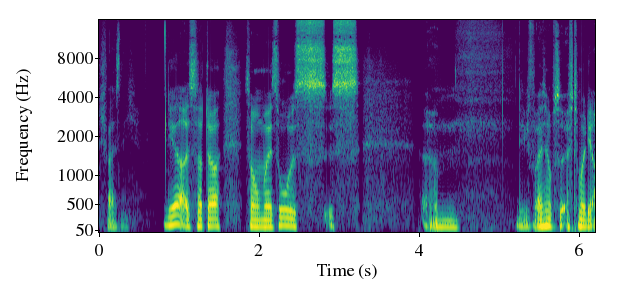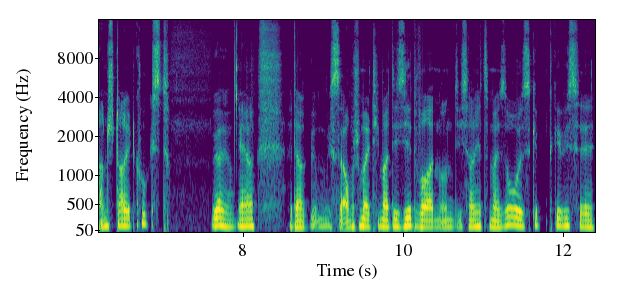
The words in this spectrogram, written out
ich weiß nicht. Ja, es hat da, sagen wir mal so, es ist, ähm, ich weiß nicht, ob du öfter mal die Anstalt guckst. Ja, ja. Ja, da ist auch schon mal thematisiert worden und ich sage jetzt mal so, es gibt gewisse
